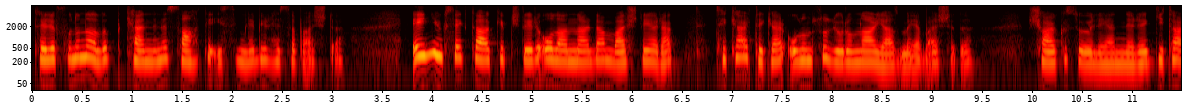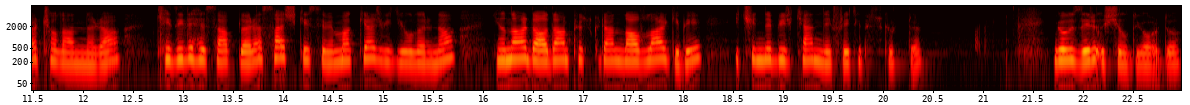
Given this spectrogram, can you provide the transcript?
Telefonunu alıp kendine sahte isimle bir hesap açtı. En yüksek takipçileri olanlardan başlayarak teker teker olumsuz yorumlar yazmaya başladı. Şarkı söyleyenlere, gitar çalanlara, kedili hesaplara, saç kesimi, makyaj videolarına, yanardağdan püsküren lavlar gibi içinde birken nefreti püskürttü. Gözleri ışıldıyordu.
